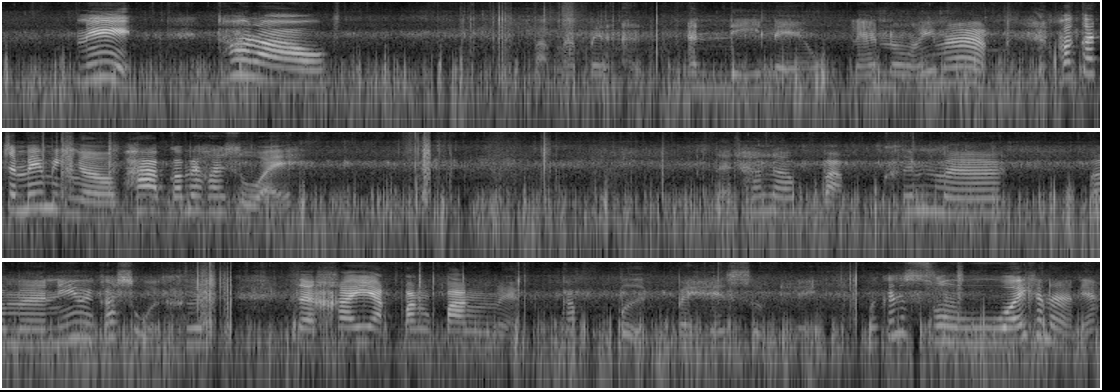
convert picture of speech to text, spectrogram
ๆนี่ ถ้าเราปรับมาเป็นอันอันนี้แล้ว และน้อยมาก มันก็ จะไม่มีเงาภาพก็ไม่ค่อยสวย แต่ถ้าเราปรับขึ้นมาประมาณนี้มันก็สวยขึ้น แต่ใครอยากปังๆเนี่ยก็เปิดไปให้สุดเลย มันก็จะสวยขนาดเนี้ย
